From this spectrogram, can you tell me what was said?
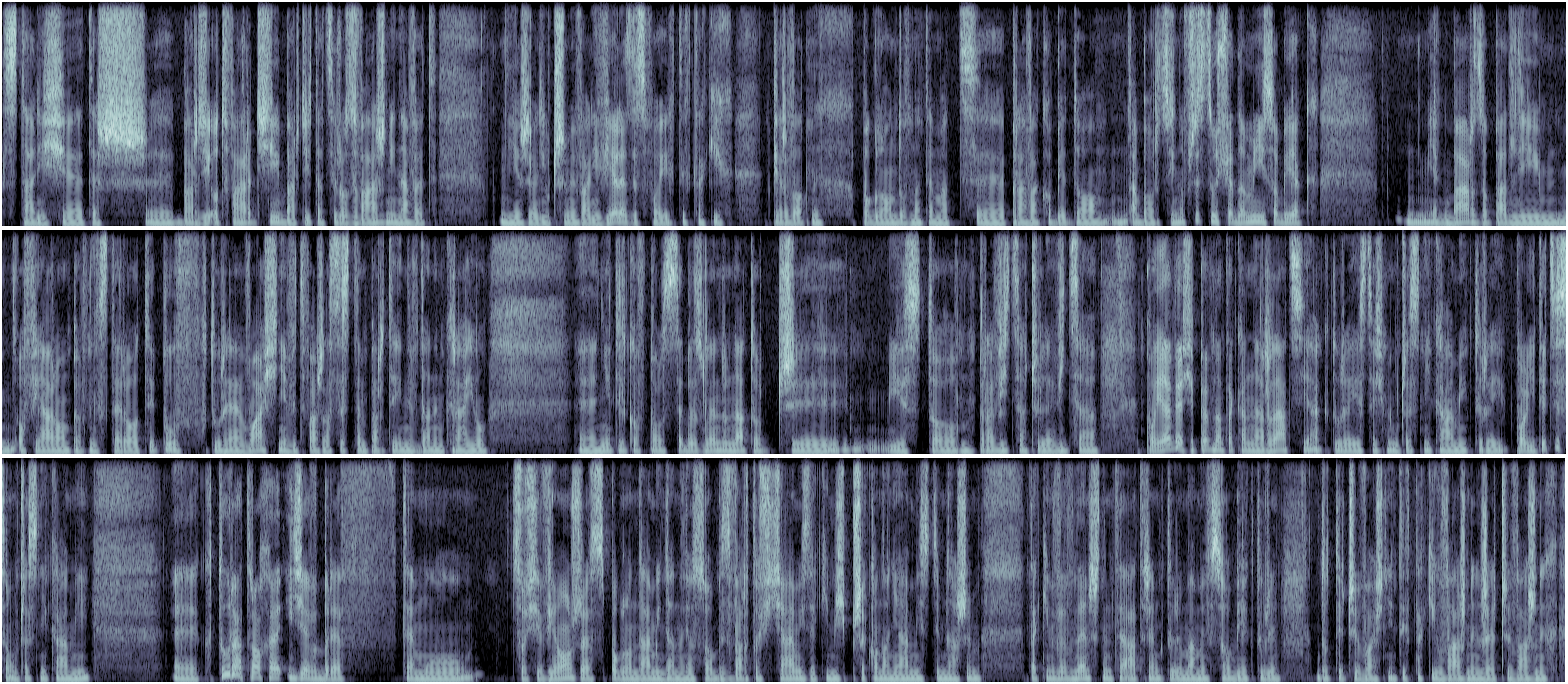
stali się też y, bardziej otwarci, bardziej tacy rozważni, nawet jeżeli utrzymywali wiele ze swoich tych takich pierwotnych poglądów na temat y, prawa kobiet do aborcji. No wszyscy uświadomili sobie, jak, jak bardzo padli ofiarą pewnych stereotypów, które właśnie wytwarza system partyjny w danym kraju. E, nie tylko w Polsce, bez względu na to, czy jest to prawica czy lewica, pojawia się pewna taka narracja, której jesteśmy uczestnikami, której politycy są uczestnikami, e, która trochę idzie wbrew temu, co się wiąże z poglądami danej osoby, z wartościami, z jakimiś przekonaniami, z tym naszym takim wewnętrznym teatrem, który mamy w sobie, który dotyczy właśnie tych takich ważnych rzeczy, ważnych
